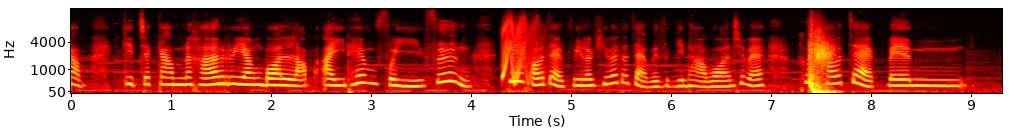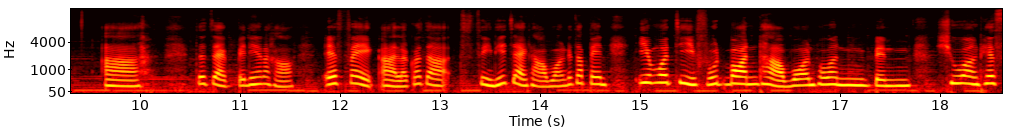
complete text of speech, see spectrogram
กับกิจกรรมนะคะ เรียงบอลรับไอเทมฟรี ซึ่งที่เขาแจกฟรีเราคิดว่าจะแจกเป็นสกินถาวรใช่ไหมคือเขาแจกเป็น อ่าจะแจกเป็นเนี่ยนะคะเอฟเฟกอ่าแล้วก็จะสิ่งที่แจกถาวรก็จะเป็นอีโมจิฟุตบอลถาวรเพราะมันเป็นช่วงเทศ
